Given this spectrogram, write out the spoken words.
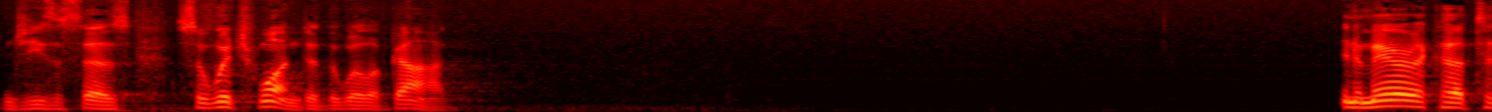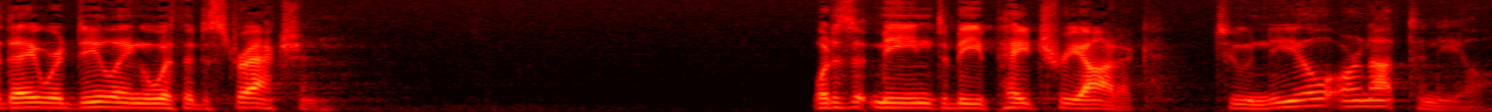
And Jesus says, So which one did the will of God? In America today, we're dealing with a distraction. What does it mean to be patriotic? To kneel or not to kneel?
